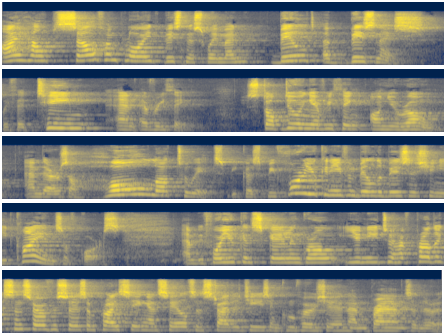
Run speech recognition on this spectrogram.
I help self-employed businesswomen build a business with a team and everything. Stop doing everything on your own. And there's a whole lot to it because before you can even build a business, you need clients, of course. And before you can scale and grow, you need to have products and services and pricing and sales and strategies and conversion and brands and uh,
